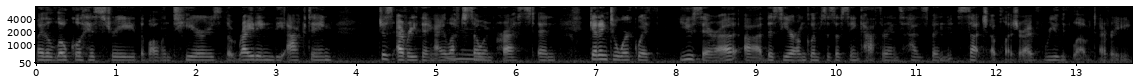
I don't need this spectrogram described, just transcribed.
by the local history, the volunteers, the writing, the acting. just everything. I left so impressed, and getting to work with you, Sarah, uh, this year on Glimpses of St. Catharines has been such a pleasure. I've really loved every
